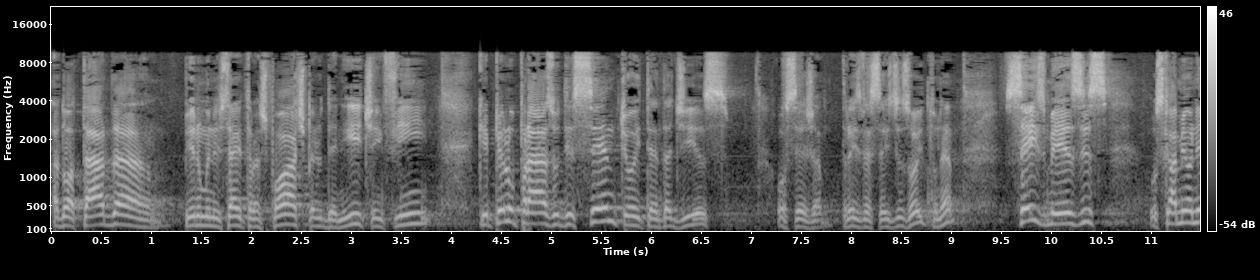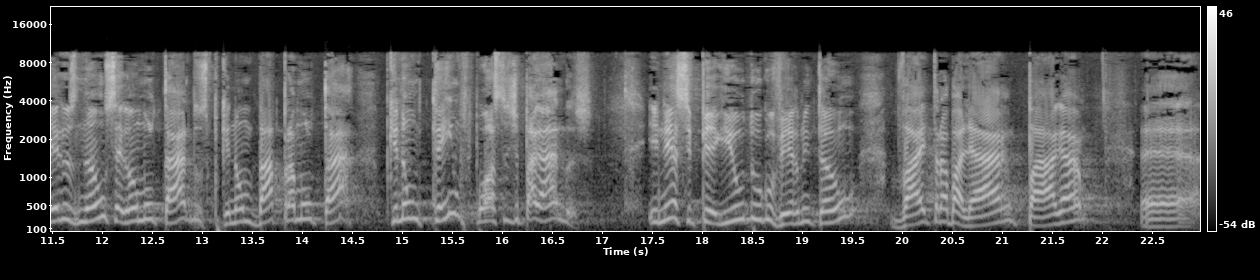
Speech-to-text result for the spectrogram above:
adotada pelo Ministério do Transporte, pelo DENIT, enfim, que pelo prazo de 180 dias, ou seja, 3 vezes 6, 18, né? Seis meses, os caminhoneiros não serão multados, porque não dá para multar, porque não tem os postos de paradas. E nesse período, o governo, então, vai trabalhar para é,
